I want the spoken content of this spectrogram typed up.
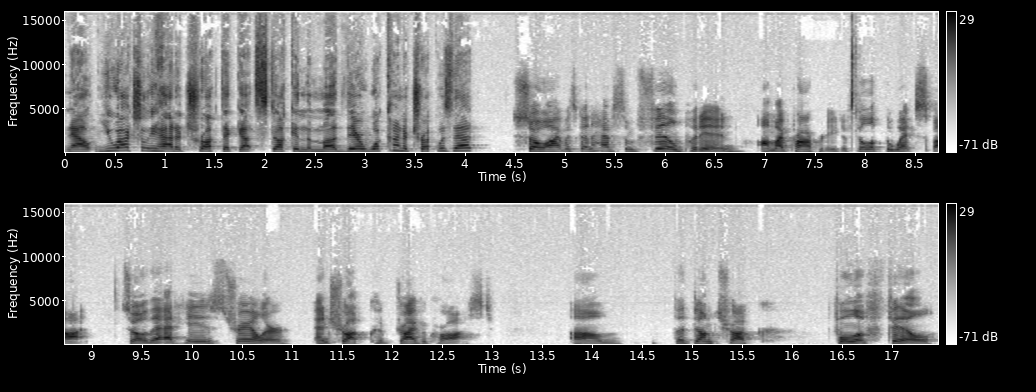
Now, you actually had a truck that got stuck in the mud there. What kind of truck was that? So I was going to have some fill put in on my property to fill up the wet spot so that his trailer and truck could drive across. Um, the dump truck full of fill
